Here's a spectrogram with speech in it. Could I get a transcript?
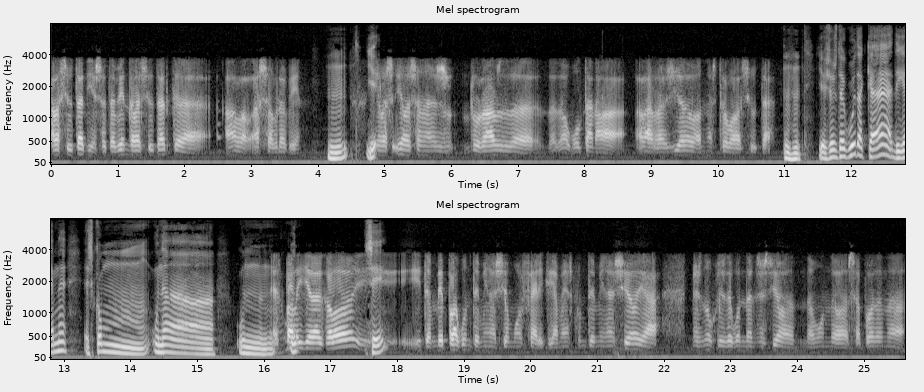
a la ciutat i a sota vent de la ciutat que a, a sobrevent. Mm -hmm. I... I, a les, I a les zones rurals de, de, del voltant a la, a la regió on es troba la ciutat. Uh -huh. I això és degut a que, diguem-ne, és com una... Un, és per l'illa de calor i, sí? i, i també per la contaminació atmosfèrica. Hi ha més contaminació, hi ha més nuclis de condensació damunt de la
